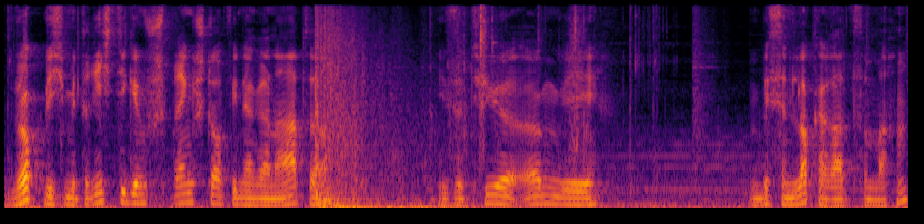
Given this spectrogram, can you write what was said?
wirklich mit richtigem Sprengstoff wie einer Granate diese Tür irgendwie ein bisschen lockerer zu machen.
